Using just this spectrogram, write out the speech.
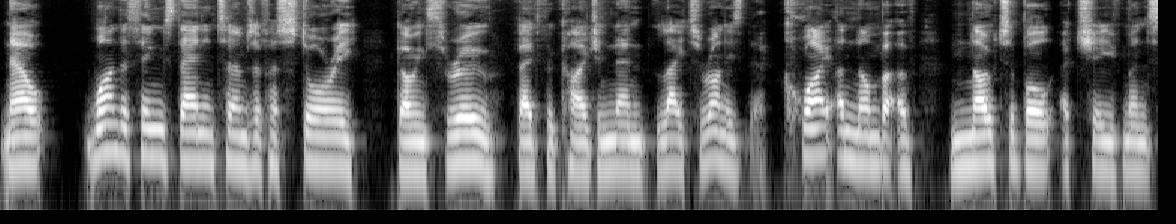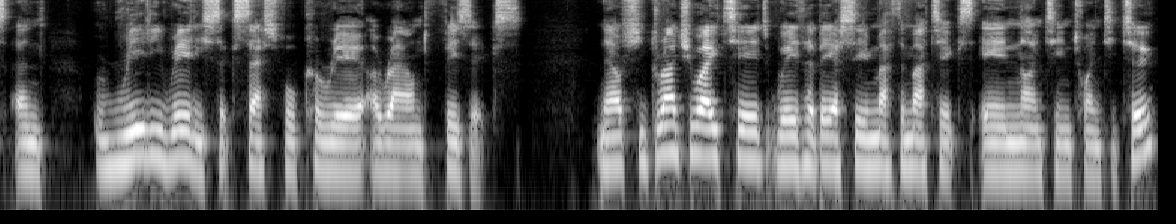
Now, one of the things then in terms of her story going through Bedford College and then later on is quite a number of notable achievements and really, really successful career around physics. Now, she graduated with her BSc in mathematics in 1922.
